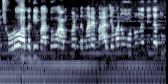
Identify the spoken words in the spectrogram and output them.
છોડો આ બધી વાતો. આમ પણ તમારે બહાર જવાનું મોટું નથી થતું.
